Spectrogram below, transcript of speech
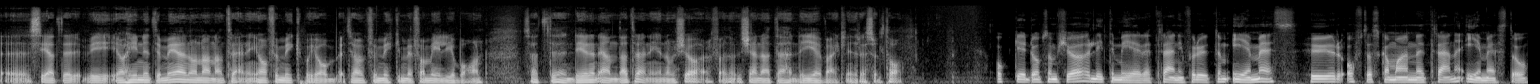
eh, se att det, vi, jag hinner inte med någon annan träning. Jag har för mycket på jobbet, jag har för mycket med familj och barn. Så att eh, det är den enda träningen de kör för att de känner att det, här, det ger verkligen resultat. Och eh, de som kör lite mer träning förutom EMS, hur ofta ska man eh, träna EMS då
